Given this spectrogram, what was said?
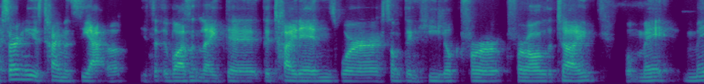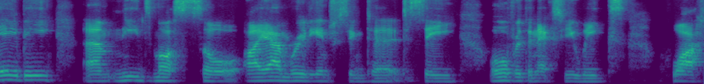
certainly his time in Seattle. It wasn't like the the tight ends were something he looked for for all the time, but may maybe um, needs must. So I am really interesting to to see over the next few weeks what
